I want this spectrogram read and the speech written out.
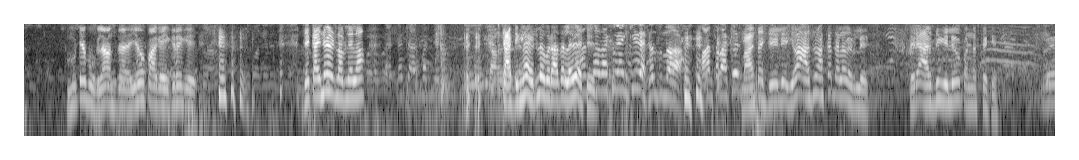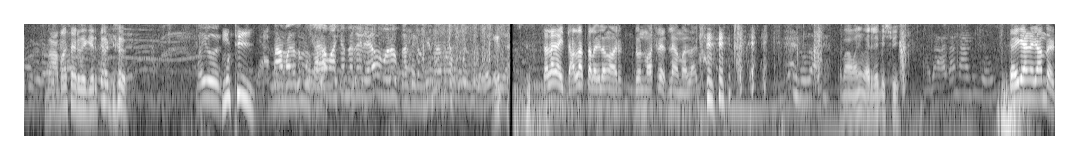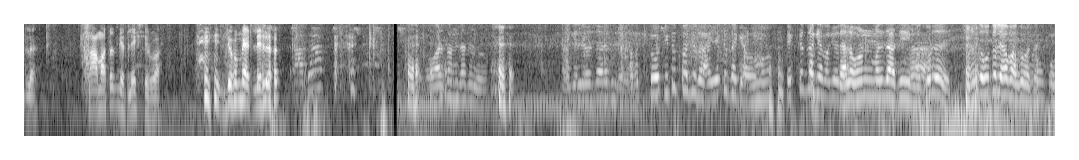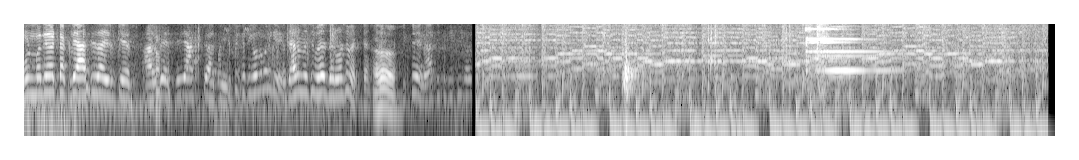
मोठ्या भुगला आमचा. येऊ पागा इकडे घे. जे काही नाही भेटलं आपल्याला. स्टार्टिंगला भेटलं बरं आता लय भेटेल भेटल तुला. माणसं जेल जेव्हा अजून अक्का त्याला भरले. तरी अर्धी गेली हो पन्नास टक्के. बाबा मयूर. मुठी. मामाचा तो मोठा ते चला काही झाला तलावीला मार. दोन मास भेटले आम्हाला. मामाने भरले पिशवी. काही काय जाम भेटलं. मामाचंच घेतलं एक शिरवा. दोन भेटलेलं. तो तिथंच बघितला एकच एकच जाग्या त्याला होऊन मध्ये जायची मग होतो लिहा भाग होऊन मध्ये टकली आरती जाईल केस. अर्धे किती घेऊन म्हणजे त्याला नशीब दरवर्षी भेटतं. हो. तिथे ना तिथे किती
